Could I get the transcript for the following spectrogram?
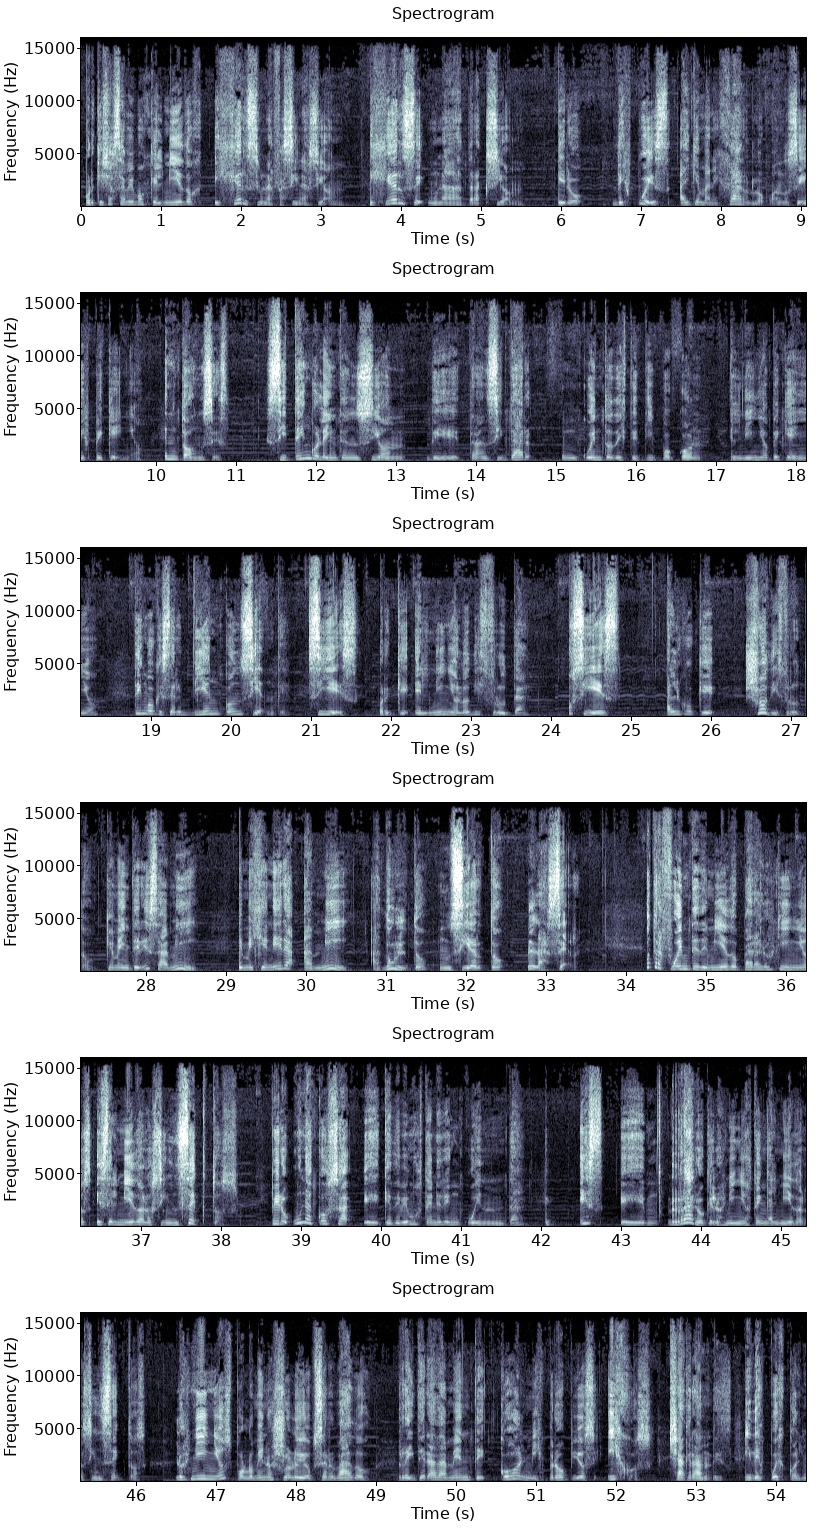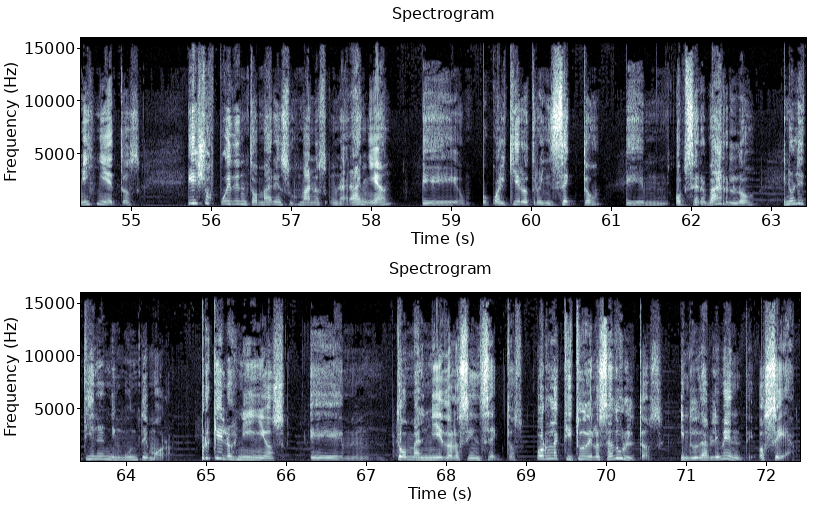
porque ya sabemos que el miedo ejerce una fascinación, ejerce una atracción, pero después hay que manejarlo cuando se es pequeño. Entonces, si tengo la intención de transitar un cuento de este tipo con el niño pequeño, tengo que ser bien consciente si es porque el niño lo disfruta o si es algo que yo disfruto, que me interesa a mí, que me genera a mí, adulto, un cierto placer. Otra fuente de miedo para los niños es el miedo a los insectos. Pero una cosa eh, que debemos tener en cuenta es eh, raro que los niños tengan miedo a los insectos. Los niños, por lo menos yo lo he observado reiteradamente con mis propios hijos, ya grandes, y después con mis nietos, ellos pueden tomar en sus manos una araña eh, o cualquier otro insecto, em, observarlo, y no le tienen ningún temor. ¿Por qué los niños em, toman miedo a los insectos? Por la actitud de los adultos, indudablemente. O sea,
